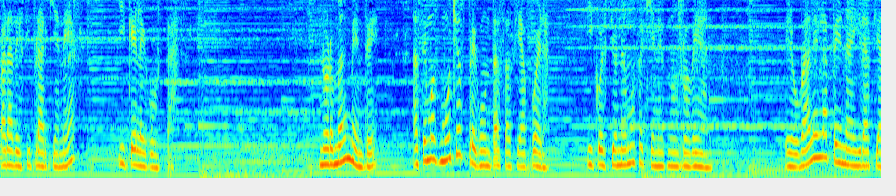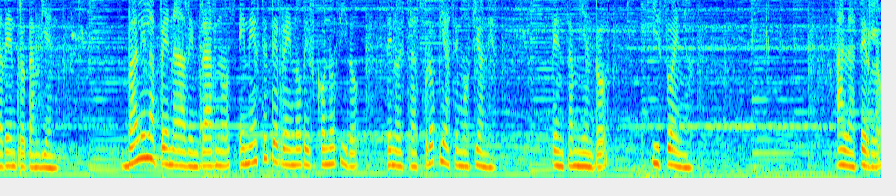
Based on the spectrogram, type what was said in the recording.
para descifrar quién es y qué le gusta. Normalmente, hacemos muchas preguntas hacia afuera y cuestionamos a quienes nos rodean. Pero vale la pena ir hacia adentro también. Vale la pena adentrarnos en este terreno desconocido de nuestras propias emociones, pensamientos y sueños. Al hacerlo,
